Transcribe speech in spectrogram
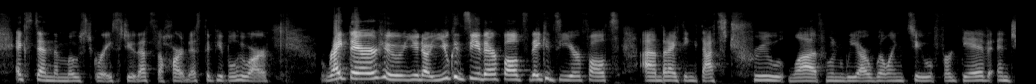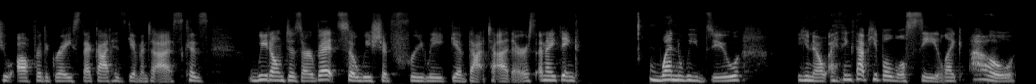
extend the most grace to. That's the hardest. The people who are right there, who you know you can see their faults, they can see your faults. Um, but I think that's true love when we are willing to forgive and to offer the grace that God has given to us, because we don't deserve it, so we should freely give that to others. And I think when we do, you know, I think that people will see like, oh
